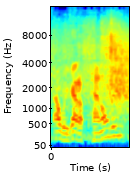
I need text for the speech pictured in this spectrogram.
Oh, we got a penalty?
